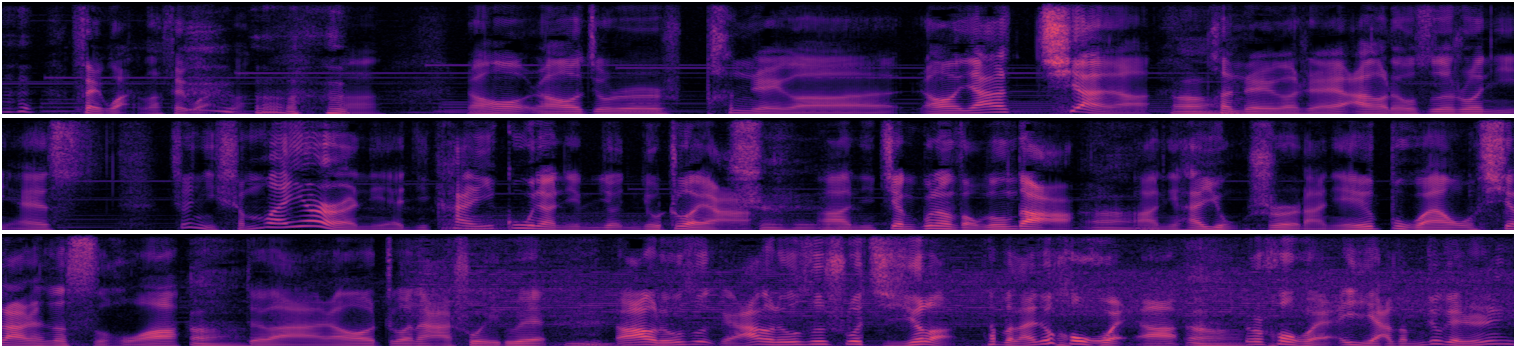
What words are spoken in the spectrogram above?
肺管子，肺管子啊。然后然后就是喷这个，然后人家欠啊，啊喷这个谁阿克琉斯说你，就你什么玩意儿啊你？你看一姑娘你你就你就这样啊？你见姑娘走不动道儿啊啊？你还勇士呢？你不管希腊人的死活，啊，对吧？然后这那说一堆，嗯然后阿克琉斯给阿克琉斯说急了，他本来就后悔啊，嗯就是后悔，哎呀，怎么就给人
